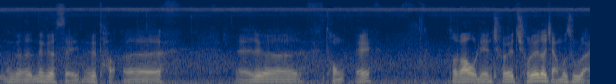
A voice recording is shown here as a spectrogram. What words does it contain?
那个那个谁，那个陶呃，呃，这个同哎，糟糕，我连球球队都讲不出来。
